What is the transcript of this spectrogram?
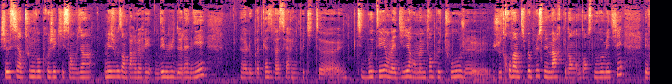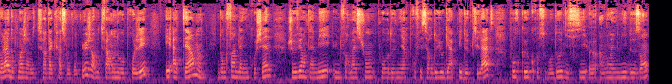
J'ai aussi un tout nouveau projet qui s'en vient, mais je vous en parlerai début de l'année. Euh, le podcast va se faire une petite, euh, une petite beauté, on va dire, en même temps que tout. Je, trouve un petit peu plus mes marques dans, dans, ce nouveau métier. Mais voilà, donc moi j'ai envie de faire de la création de contenu, j'ai envie de faire mon nouveau projet. Et à terme, donc fin de l'année prochaine, je vais entamer une formation pour devenir professeur de yoga et de pilates pour que, grosso modo, d'ici euh, un an et demi, deux ans,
